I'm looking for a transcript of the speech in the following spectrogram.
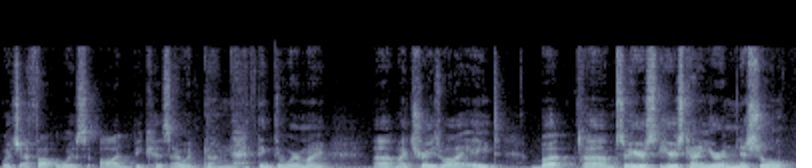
which I thought was odd because I would think to wear my uh, my trays while I ate. But um, so here's here's kind of your initial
